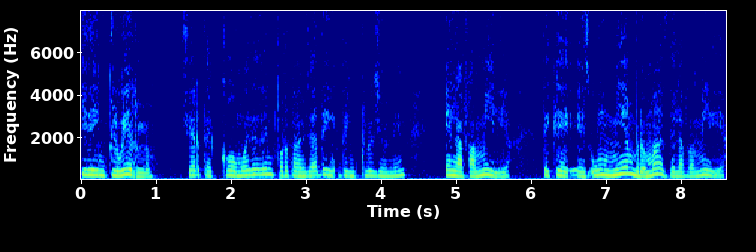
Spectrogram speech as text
Y de incluirlo, ¿cierto? ¿Cómo es esa importancia de, de inclusión en, en la familia? De que es un miembro más de la familia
